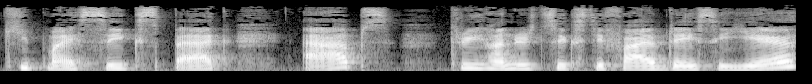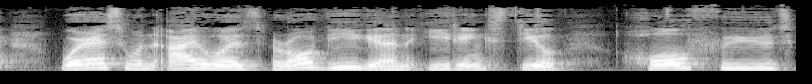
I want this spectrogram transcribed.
keep my six pack abs 365 days a year. Whereas when I was raw vegan, eating still whole foods,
